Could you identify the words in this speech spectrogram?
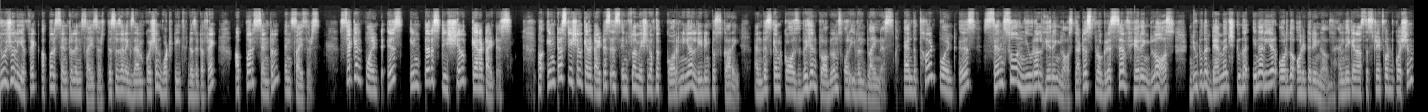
usually affect upper central incisors. This is an exam question. What teeth does it affect? Upper central incisors. Second point is interstitial keratitis. Now, interstitial keratitis is inflammation of the cornea leading to scarring, and this can cause vision problems or even blindness. And the third point is sensorineural hearing loss, that is progressive hearing loss due to the damage to the inner ear or the auditory nerve. And they can ask the straightforward question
